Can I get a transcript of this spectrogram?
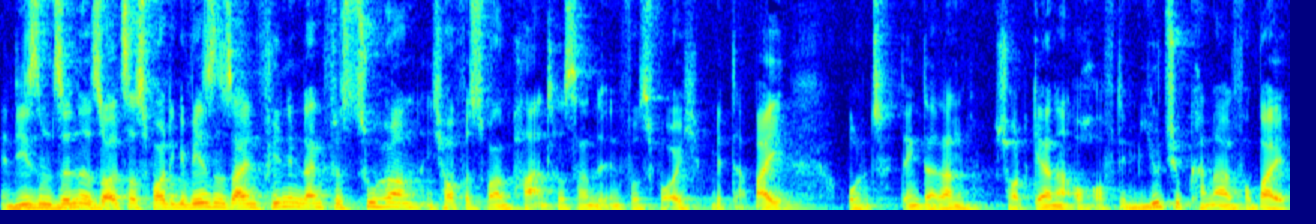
In diesem Sinne soll es das heute gewesen sein. Vielen lieben Dank fürs Zuhören. Ich hoffe, es waren ein paar interessante Infos für euch mit dabei. Und denkt daran, schaut gerne auch auf dem YouTube-Kanal vorbei.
